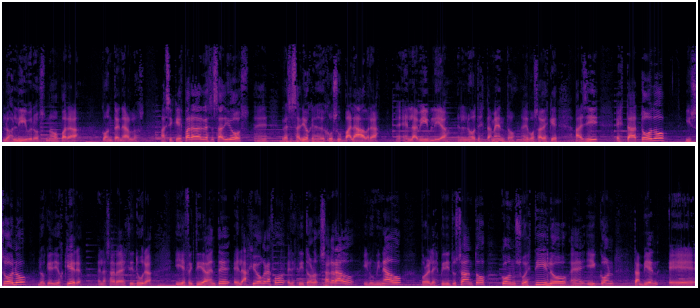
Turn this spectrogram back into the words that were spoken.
los libros ¿no? para contenerlos. Así que es para dar gracias a Dios, ¿eh? gracias a Dios que nos dejó su palabra en la Biblia, en el Nuevo Testamento. ¿eh? Vos sabés que allí está todo y solo lo que Dios quiere en la Sagrada Escritura. Y efectivamente el agiógrafo, el escritor sagrado, iluminado por el Espíritu Santo, con su estilo ¿eh? y con también eh,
